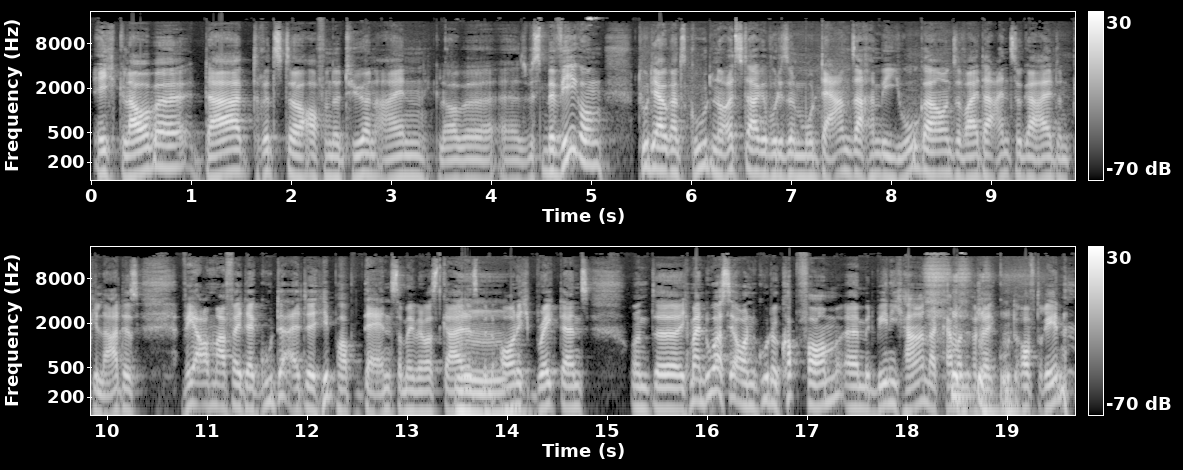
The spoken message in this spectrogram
Ich glaube, da trittst du offene Türen ein. Ich glaube, äh, so ein bisschen Bewegung tut ja auch ganz gut. Und heutzutage, wo diese modernen Sachen wie Yoga und so weiter Einzug gehalten und Pilates, wäre auch mal vielleicht der gute alte Hip-Hop-Dance, damit mir was Geiles mm. mit ordentlich Breakdance und äh, ich meine, du hast ja auch eine gute Kopfform äh, mit wenig Haaren, da kann man wahrscheinlich gut drauf drehen.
